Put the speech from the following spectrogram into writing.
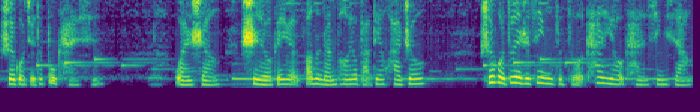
水果觉得不开心。晚上，室友给远方的男朋友煲电话粥，水果对着镜子左看右看，心想：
